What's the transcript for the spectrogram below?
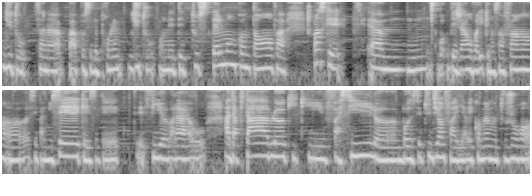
Du tout, ça n'a pas posé de problème du tout. On était tous tellement contents. Enfin, je pense que euh, bon, déjà on voyait que nos enfants euh, s'épanouissaient, que c'était des filles euh, voilà adaptables, qui, qui faciles, euh, bonnes étudiantes. Enfin, il y avait quand même toujours euh,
